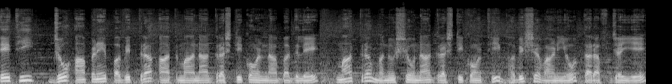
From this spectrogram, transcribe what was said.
તેથી, જો આપણે પવિત્ર આત્માના દ્રષ્ટિકોણના બદલે માત્ર મનુષ્યોના દ્રષ્ટિકોણથી ભવિષ્યવાણીઓ તરફ જઈએ,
